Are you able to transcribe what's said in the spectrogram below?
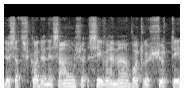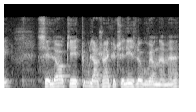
le certificat de naissance, c'est vraiment votre sûreté. C'est là qu'est tout l'argent qu'utilise le gouvernement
